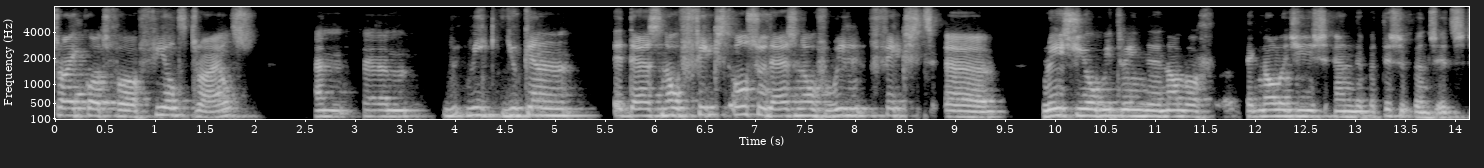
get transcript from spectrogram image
tricot for field trials. And um, we you can there's no fixed also there's no real fixed uh, ratio between the number of technologies and the participants it's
